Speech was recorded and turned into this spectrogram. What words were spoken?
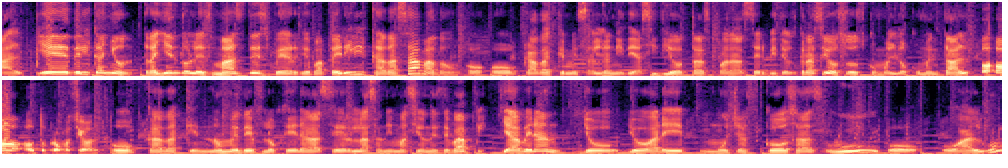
al pie del cañón, trayéndoles más desvergue vaporil cada sábado, o, o cada que me salgan ideas idiotas para hacer videos graciosos como el documental, autopromoción, o cada que no me dé flojera hacer las animaciones de Vapi. Ya verán, yo, yo haré muchas cosas, uh, o, o algo,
